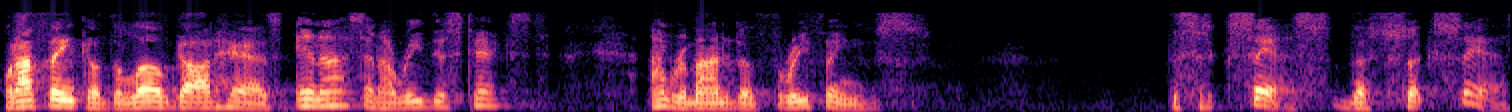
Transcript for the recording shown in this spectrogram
When I think of the love God has in us and I read this text, I'm reminded of three things. The success, the success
